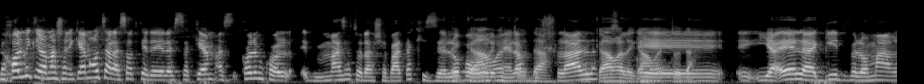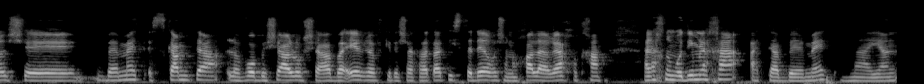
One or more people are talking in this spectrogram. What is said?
בכל מקרה, מה שאני כן רוצה לעשות כדי לסכם, אז קודם כל, מה זה תודה שבאת? כי זה לא ברור לי מאליו תודה. בכלל. לגמרי, לגמרי, אה, תודה. יעל להגיד ולומר שבאמת הסכמת לבוא בשעה לא שעה בערב כדי שההקלטה תסתדר ושנוכל לארח אותך. אנחנו מודים לך, אתה באמת מעיין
